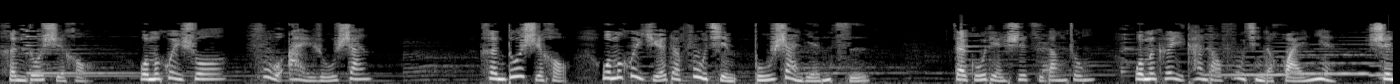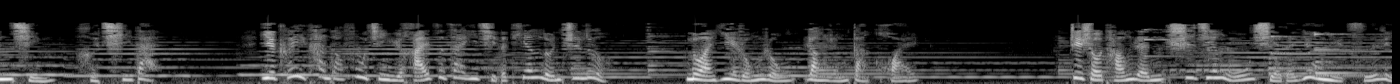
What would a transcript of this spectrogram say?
很多时候，我们会说父爱如山；很多时候，我们会觉得父亲不善言辞。在古典诗词当中。我们可以看到父亲的怀念、深情和期待，也可以看到父亲与孩子在一起的天伦之乐，暖意融融，让人感怀。这首唐人施间吾写的幼女词里，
